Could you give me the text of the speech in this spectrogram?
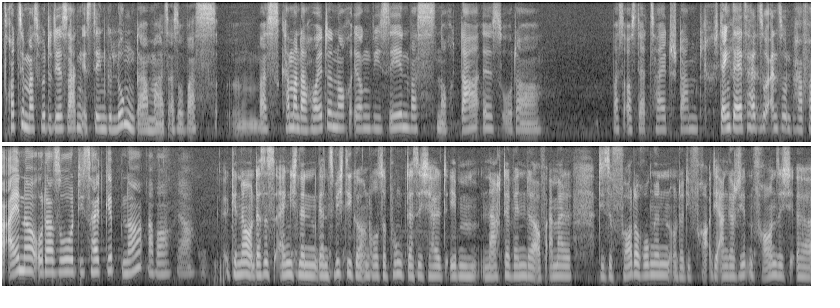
Trotzdem, was würdet ihr sagen, ist denen gelungen damals? Also was, ähm, was kann man da heute noch irgendwie sehen, was noch da ist oder was aus der Zeit stammt. Ich denke da jetzt halt so an so ein paar Vereine oder so, die es halt gibt, ne? Aber ja. Genau, das ist eigentlich ein ganz wichtiger und großer Punkt, dass sich halt eben nach der Wende auf einmal diese Forderungen oder die, Fra die engagierten Frauen sich äh,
